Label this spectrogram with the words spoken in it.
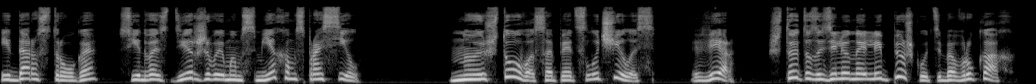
И Дар строго, с едва сдерживаемым смехом, спросил. «Ну и что у вас опять случилось? Вер, что это за зеленая лепешка у тебя в руках?»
